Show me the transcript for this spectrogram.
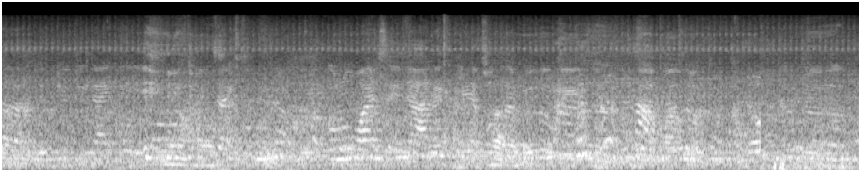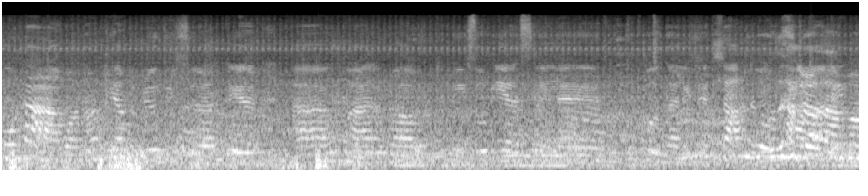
ကကျတော့ဒီ beauty line လေးစိုက်နေတာအကုန်လုံးဝိုင်းစင်ကြတယ်ခရီးပုံစံမျိုးလုပ်ပြီးတာပါဆိုတော့ကိုတာပါတော့တရား beauty ဆိုတော့ဒီအာမှာဒီဆိုရီယာဆယ်လဲပုံစံလေးနဲ့စားတယ်ပုံစံတော့လာမှာ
